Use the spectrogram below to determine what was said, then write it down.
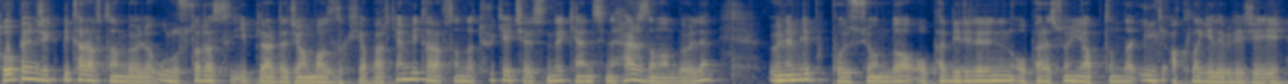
Doğu Perinçek bir taraftan böyle uluslararası iplerde cambazlık yaparken bir taraftan da Türkiye içerisinde kendisini her zaman böyle önemli bir pozisyonda birilerinin operasyon yaptığında ilk akla gelebileceği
